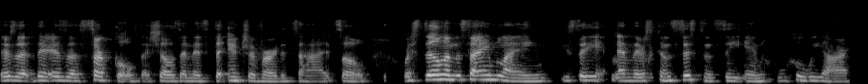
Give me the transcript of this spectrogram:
there's a there is a circle that shows and it's the introverted side. So we're still in the same lane, you see, and there's consistency in who, who we are.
